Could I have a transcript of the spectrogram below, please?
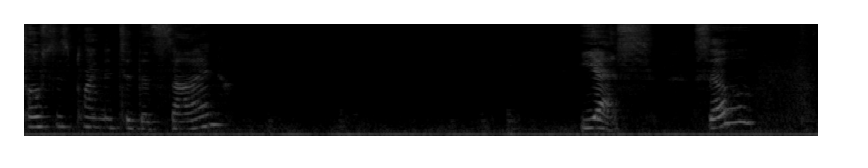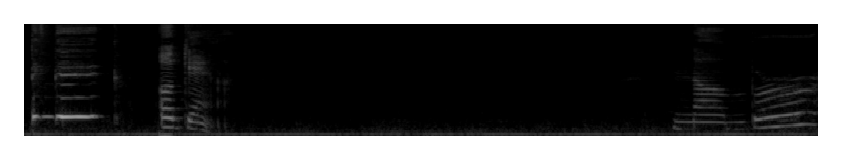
closest planet to the sun? Yes. So, ding ding again. Number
